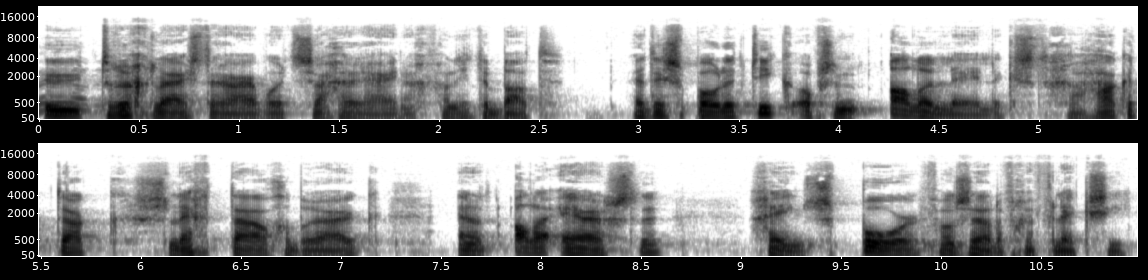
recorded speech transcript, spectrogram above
u, u terugluisteraar wordt zaggerijnig van dit debat. Het is politiek op zijn allerlelijkst. Gehakketak, slecht taalgebruik en het allerergste, geen spoor van zelfreflectie.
